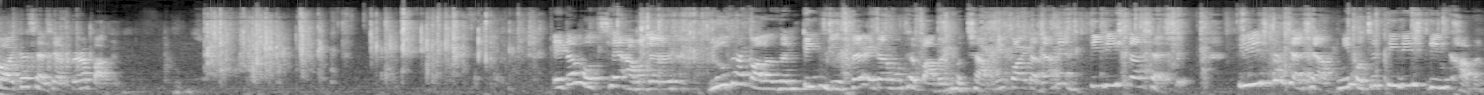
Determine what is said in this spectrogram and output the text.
কয়টা স্যাশে আপনারা পাবেন। এটা হচ্ছে আমাদের ব্লুথা কলাজেন পিঙ্ক জুসের এটার মধ্যে পাবেন হচ্ছে আপনি কয়টা জানেন? তিরিশটা শেষে তিরিশটা শেষে আপনি হচ্ছে তিরিশ দিন খাবেন।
